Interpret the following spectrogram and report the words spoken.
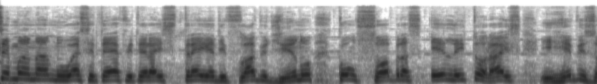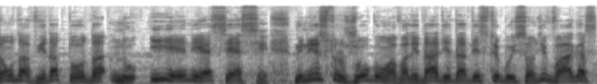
Semana no STF terá estreia de Flávio Dino com sobras eleitorais e revisão da vida toda no INSS. Ministros julgam a validade da distribuição de vagas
